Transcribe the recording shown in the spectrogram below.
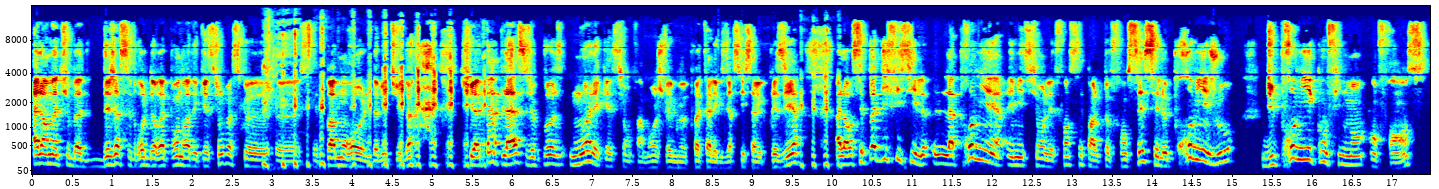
Alors Mathieu, bah, déjà c'est drôle de répondre à des questions parce que euh, c'est pas mon rôle d'habitude. je suis à ta place, je pose moi les questions. Enfin bon, je vais me prêter à l'exercice avec plaisir. Alors c'est pas difficile. La première émission, les Français parlent au français, c'est le premier jour du premier confinement en France.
